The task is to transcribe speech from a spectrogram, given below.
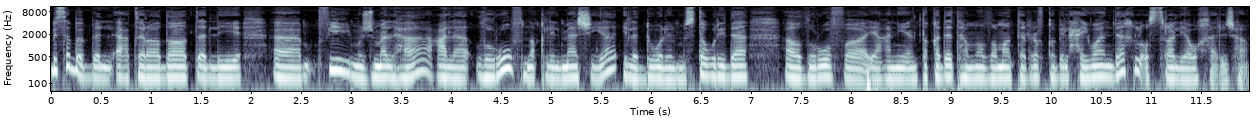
بسبب الاعتراضات اللي آه، في مجملها على ظروف نقل الماشية إلى الدول المستوردة آه، ظروف يعني انتقدتها منظمات الرفق بالحيوان داخل أستراليا وخارجها.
